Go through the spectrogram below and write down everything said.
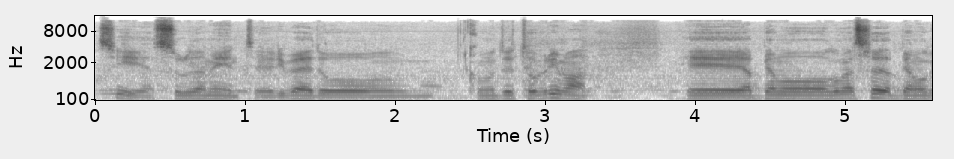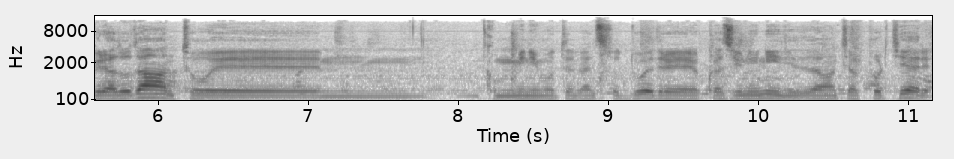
Sì, assolutamente, ripeto, come ho detto prima, eh, abbiamo, come al solito abbiamo creato tanto e mh, mm, con minimo penso due o tre occasioni nitide davanti al portiere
